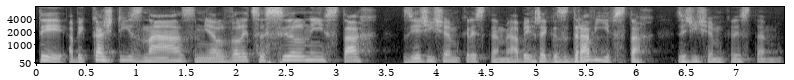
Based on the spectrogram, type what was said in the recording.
ty, aby každý z nás měl velice silný vztah s Ježíšem Kristem. Já bych řekl zdravý vztah s Ježíšem Kristem.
